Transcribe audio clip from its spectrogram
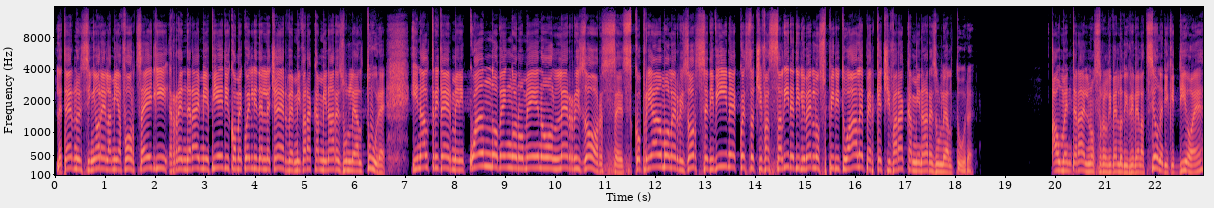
L'Eterno il Signore è la mia forza, Egli renderà i miei piedi come quelli delle cerve e mi farà camminare sulle alture. In altri termini, quando vengono meno le risorse, scopriamo le risorse divine e questo ci fa salire di livello spirituale perché ci farà camminare sulle alture. Aumenterà il nostro livello di rivelazione di chi Dio è,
